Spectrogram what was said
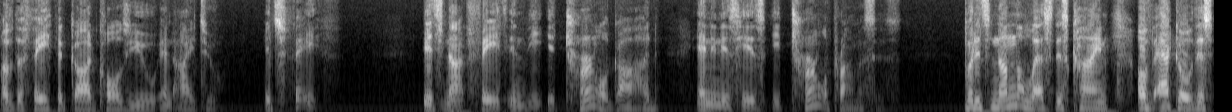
of the faith that God calls you and I to. It's faith. It's not faith in the eternal God and in his, his eternal promises. But it's nonetheless this kind of echo, this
